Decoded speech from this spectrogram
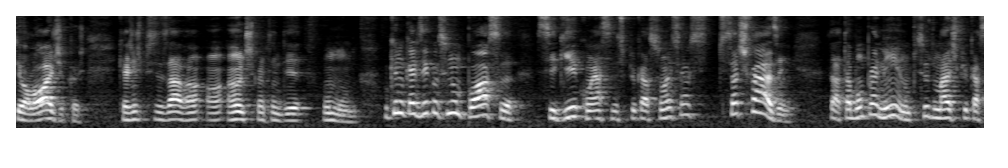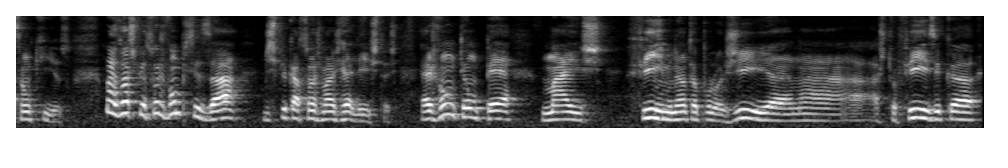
teológicas, que a gente precisava antes para entender o mundo. O que não quer dizer que você não possa seguir com essas explicações se elas te satisfazem. Ah, tá bom para mim, não preciso de mais explicação que isso. Mas as pessoas vão precisar de explicações mais realistas. Elas vão ter um pé mais firme na antropologia, na astrofísica,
